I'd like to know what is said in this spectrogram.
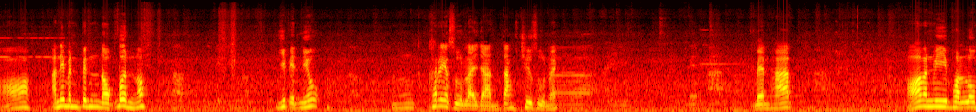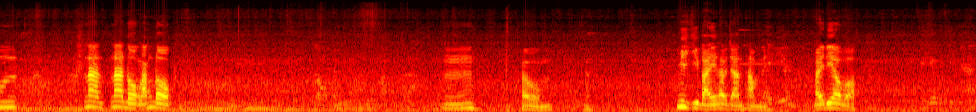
อ๋ออันนี้มันเป็นดอกเบิ้ลเนาะครับติดครับยี่สิบเอ็ดนิ้วครับอืมเขาเรียกสูตรอะไรอาจารย์ตั้งชื่อสูตรไหม เอ่อไอเบนพาร์ทครับแบนพาร์ทอ๋อ มันมีพอดลมหน้าหน้าดอกหลังดอก เราเป็นผู้ขับตลาดอืม ครับผม มีกี่ใบครับอาจารย์ทำไอเนี่ยเดียวใบเดียวบ่ไอเดียวไปกินอาหาร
